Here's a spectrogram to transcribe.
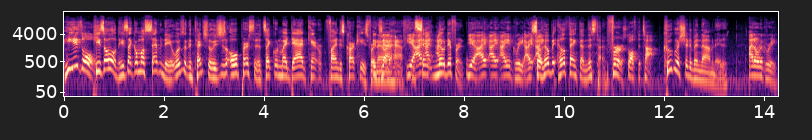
He is old. He's old. He's like almost seventy. It wasn't intentional. He's just an old person. It's like when my dad can't find his car keys for an hour and a half. Yeah, I, I, no I- different. Yeah, I I, I agree. I, So I, he'll be he'll thank them this time. first off the top. Coogler should have been nominated. I don't agree.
